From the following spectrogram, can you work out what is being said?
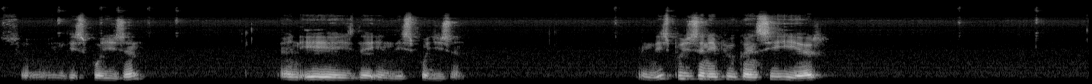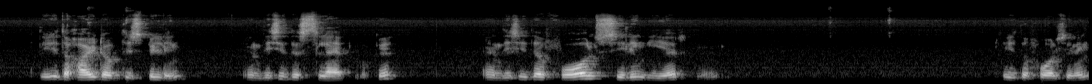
So in this position and A is the in this position. In this position if you can see here this is the height of this building and this is the slab okay and this is the false ceiling here. Is the false ceiling.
